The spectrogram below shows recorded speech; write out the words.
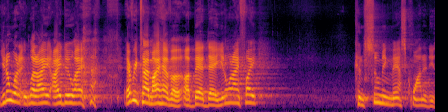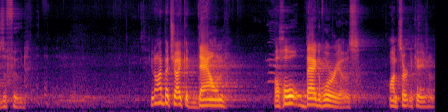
You know what, what I, I do? I, every time I have a, a bad day, you know what I fight? Consuming mass quantities of food. You know, I bet you I could down a whole bag of Oreos on certain occasions.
